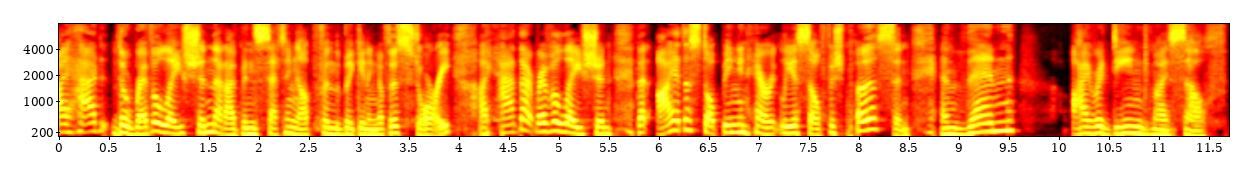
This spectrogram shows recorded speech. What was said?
I had the revelation that I've been setting up from the beginning of this story. I had that revelation that I had to stop being inherently a selfish person. And then I redeemed myself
